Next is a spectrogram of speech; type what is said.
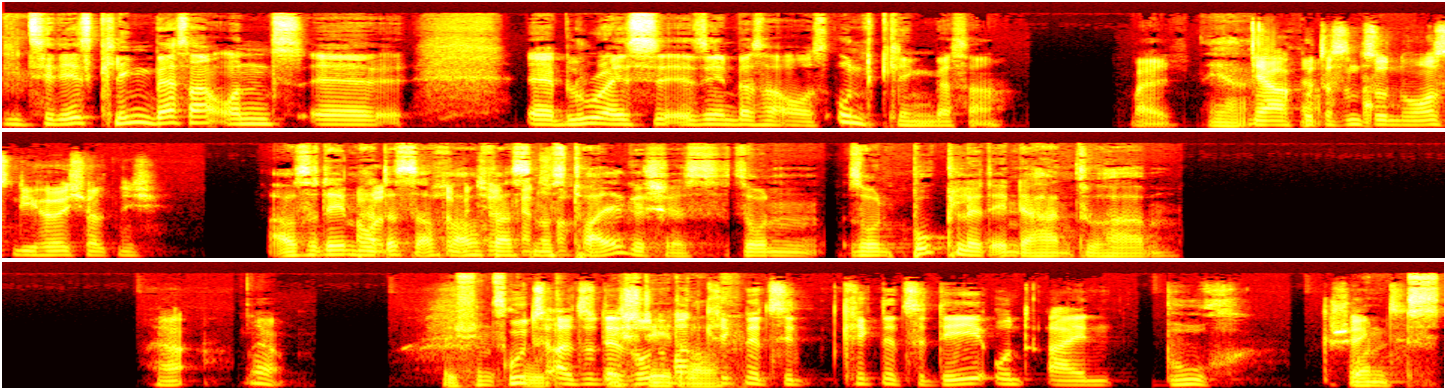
die CDs klingen besser und äh, äh, Blu-rays sehen besser aus und klingen besser, weil Ja. Ja, gut, das sind so Nuancen, die höre ich halt nicht. Außerdem Aber hat es auch, auch halt was. Nostalgisches, so ein, so ein Booklet in der Hand zu haben. Ja. Ja. Ich finde es Gut, gut. also der Sohnemann kriegt eine, kriegt eine CD und ein Buch geschenkt. Und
